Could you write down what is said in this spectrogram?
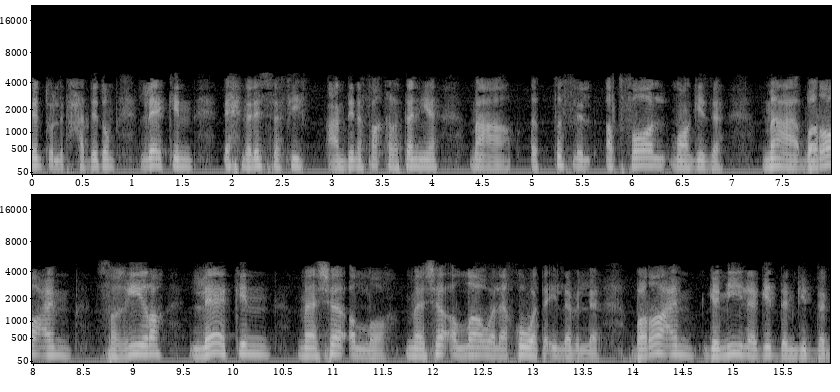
أنتوا اللي تحددهم لكن إحنا لسه في عندنا فقرة تانية مع الطفل الأطفال معجزة مع براعم صغيرة لكن ما شاء الله ما شاء الله ولا قوة إلا بالله. براعم جميلة جدا جدا.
